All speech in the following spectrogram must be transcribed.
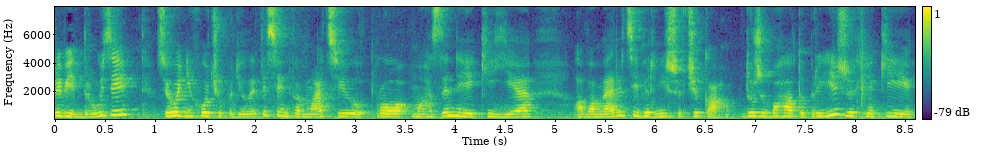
Привіт, друзі! Сьогодні хочу поділитися інформацією про магазини, які є в Америці, вірніше в Чикаго. Дуже багато приїжджих, які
